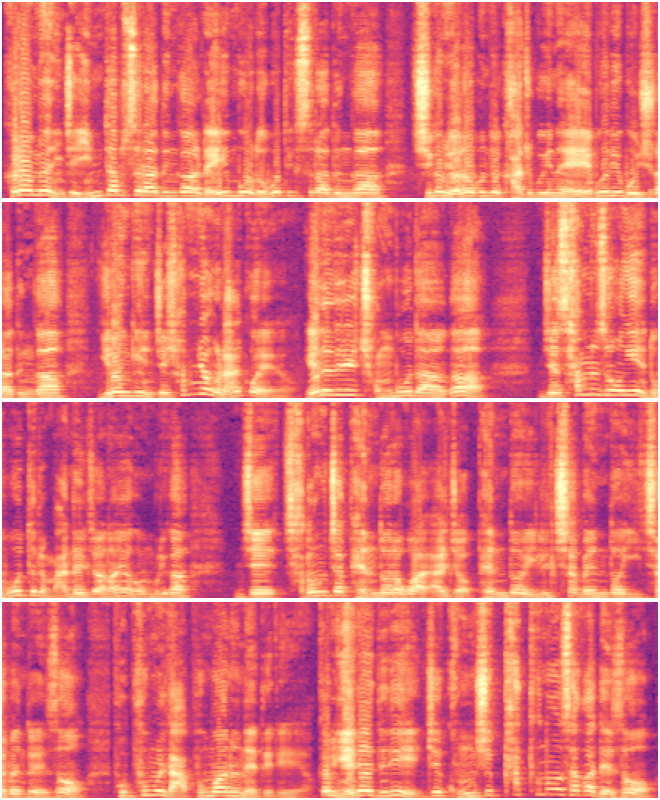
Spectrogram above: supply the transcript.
그러면 이제 인답스라든가 레인보우 로보틱스라든가 지금 여러분들 가지고 있는 에브리봇이라든가 이런 게 이제 협력을 할 거예요. 얘네들이 전부 다가 이제 삼성이 로봇들을 만들잖아요. 그럼 우리가 이제 자동차 벤더라고 알- 알죠? 벤더 1차 벤더, 2차 벤더에서 부품을 납품하는 애들이에요. 그럼 얘네들이 이제 공식 파트너사가 돼서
